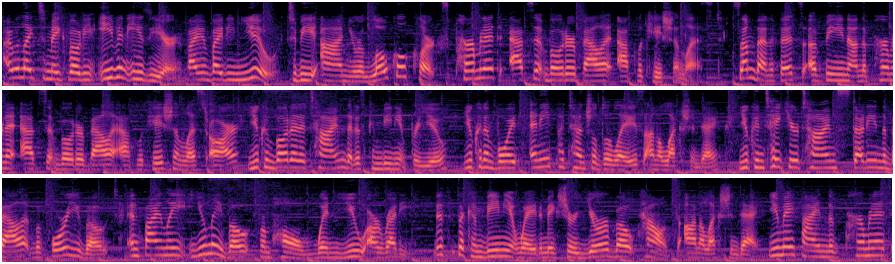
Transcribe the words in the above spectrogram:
I would like to make voting even easier by inviting you to be on your local clerk's permanent absent voter ballot application list. Some benefits of being on the permanent absent voter ballot application list are you can vote at a time that is convenient for you, you can avoid any potential delays on election day, you can take your time studying the ballot before you vote, and finally, you may vote from home when you are ready. This is a convenient way to make sure your vote counts on election day. You may find the permanent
